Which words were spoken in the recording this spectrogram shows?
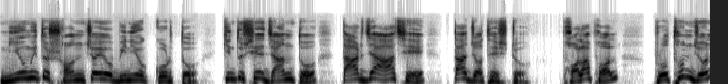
নিয়মিত সঞ্চয় ও বিনিয়োগ করত, কিন্তু সে জানত তার যা আছে তা যথেষ্ট। ফলাফল প্রথমজন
